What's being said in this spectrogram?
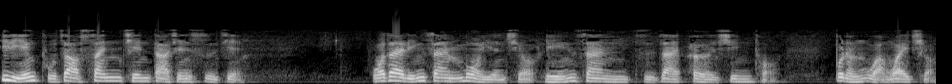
一灵普照三千大千世界。佛在灵山莫远求，灵山只在二心头，不能往外求。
